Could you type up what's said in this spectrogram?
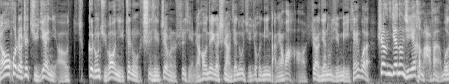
然后或者是举荐你啊，各种举报你这种事情，这种事情，然后那个市场监督局就会给你打电话啊。市场监督局每天过来，市场监督局也很麻烦。我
